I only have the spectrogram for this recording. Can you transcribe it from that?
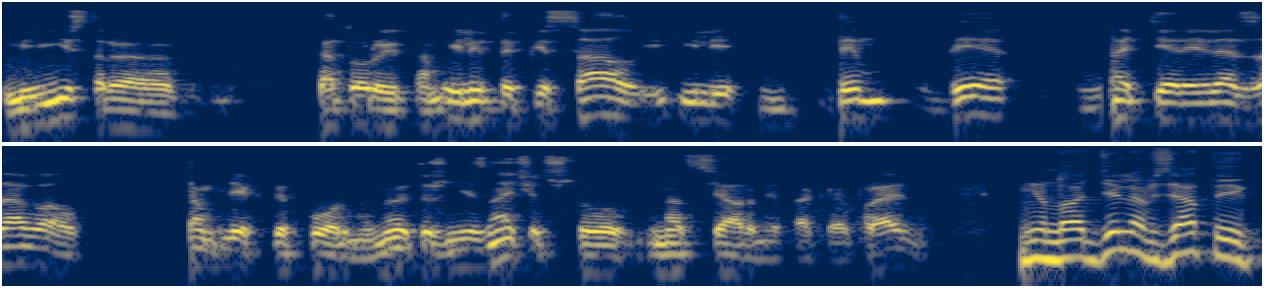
министра, который там или дописал, или дематериализовал комплекты формы. Но это же не значит, что у нас вся армия такая, правильно? Не, ну отдельно взятые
